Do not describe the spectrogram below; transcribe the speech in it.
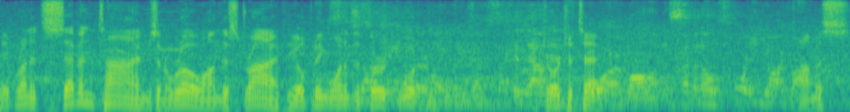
They've run it seven times in a row on this drive, the opening one of the third quarter. Georgia Tech. Ball on the Seminoles 40-yard line. Thomas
